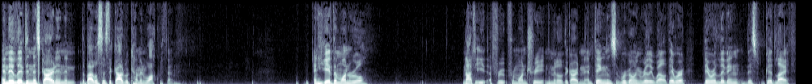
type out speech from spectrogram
And they lived in this garden, and the Bible says that God would come and walk with them. And he gave them one rule not to eat a fruit from one tree in the middle of the garden. And things were going really well. They were, they were living this good life.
